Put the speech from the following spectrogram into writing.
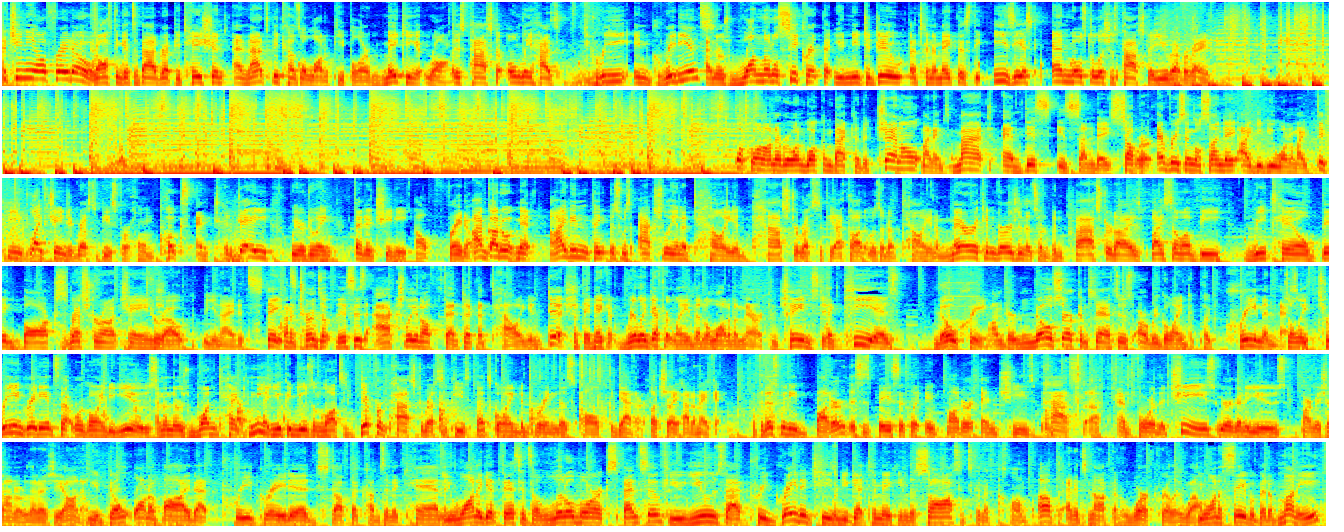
Fettuccine Alfredo. It often gets a bad reputation, and that's because a lot of people are making it wrong. This pasta only has three ingredients, and there's one little secret that you need to do that's gonna make this the easiest and most delicious pasta you've ever made. What's going on everyone? Welcome back to the channel. My name's Matt and this is Sunday Supper. Every single Sunday I give you one of my 50 life-changing recipes for home cooks and today we are doing fettuccine alfredo. I've got to admit, I didn't think this was actually an Italian pasta recipe. I thought it was an Italian-American version that's sort of been bastardized by some of the retail big box restaurant chains throughout the United States. But it turns out this is actually an authentic Italian dish, but they make it really differently than a lot of American chains do. The key is no cream. Under no circumstances are we going to put cream in this. There's only three ingredients that we're going to use, and then there's one technique that you can use in lots of different pasta recipes that's going to bring this all together. Let's show you how to make it. So for this, we need butter. This is basically a butter and cheese pasta. And for the cheese, we're gonna use Parmigiano Reggiano. You don't wanna buy that pre-grated stuff that comes in a can. You wanna get this, it's a little more expensive. If you use that pre-grated cheese, when you get to making the sauce, it's gonna clump up and it's not gonna work really well. You wanna save a bit of money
